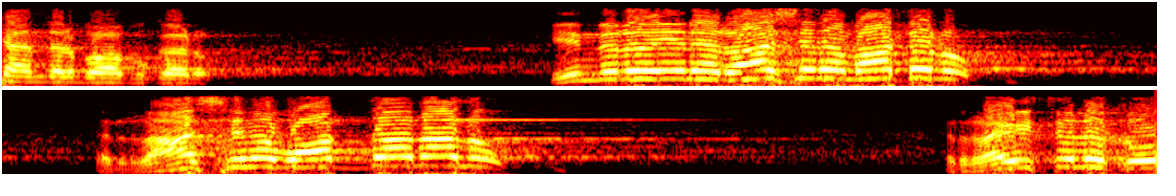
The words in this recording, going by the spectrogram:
చంద్రబాబు గారు. ఇందులో ఈయన రాసిన మాటలు రాసిన వాగ్దానాలు. రైతులకు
